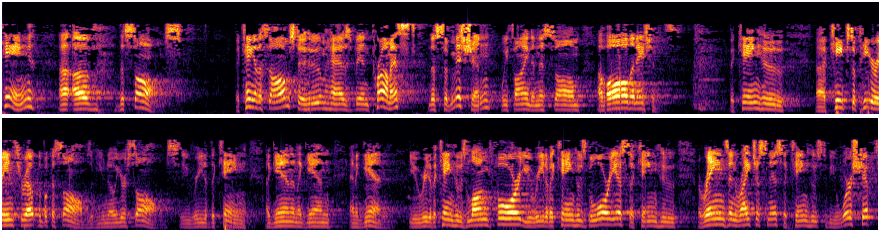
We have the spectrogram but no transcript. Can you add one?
king of the Psalms. The king of the Psalms to whom has been promised the submission we find in this psalm of all the nations. The king who uh, keeps appearing throughout the book of Psalms. If you know your Psalms, you read of the king again and again and again. You read of a king who's longed for. You read of a king who's glorious, a king who reigns in righteousness, a king who's to be worshipped.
